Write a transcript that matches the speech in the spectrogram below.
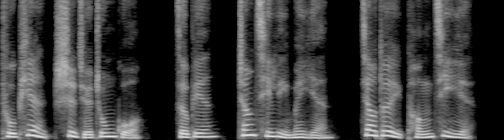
图片视觉中国，责编张起李媚妍，校对彭继业。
